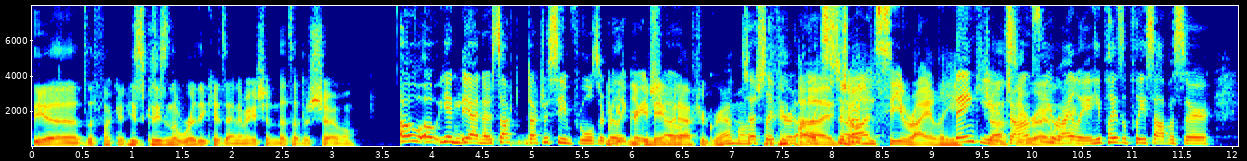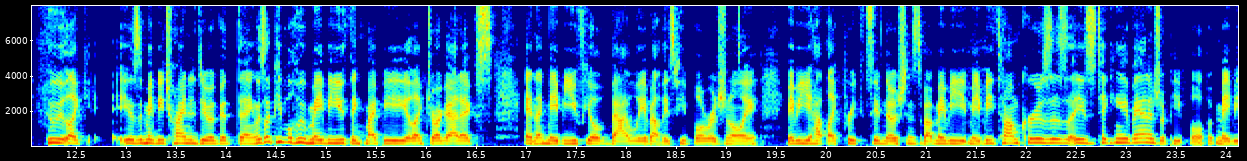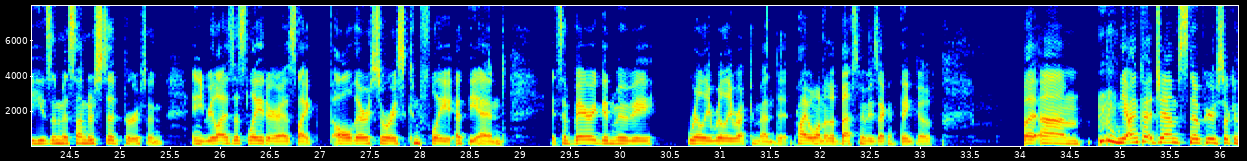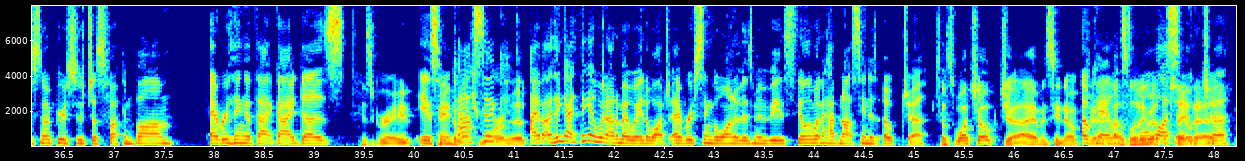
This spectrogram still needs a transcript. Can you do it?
The uh the fucking he's because he's in the Worthy Kids animation that's of a show. Oh, oh, yeah, yeah. No, Dr. Dr. Steve Brule's a You really can- you great can show. name it after grandma, Especially if you're like Uh, John C. Reilly. Thank you, John John, C. C. Reilly. He plays a police officer who like is maybe trying to do a good thing. There's like people who maybe you think might be like drug addicts, and like maybe you feel badly about these people originally. Maybe you have like preconceived notions about maybe maybe Tom Cruise is he's taking advantage of people, but maybe he's a misunderstood person, and you realize this later as like all their stories conflate at the end. It's a very good movie. Really, really recommend it. Probably one of the best movies I can think of. But um, yeah, Uncut Gems, Snowpiercer, because Snowpiercer is just fucking bomb. Everything that that guy does is great. is I need to watch fantastic. more of it. I, I think I think I went out of my way to watch every single one of his movies. The only one I have not seen is Okja. Let's watch Okja. I haven't seen Okja. Okay, I let's was literally we'll about watch to say Okja. that,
